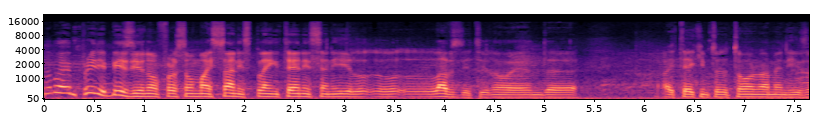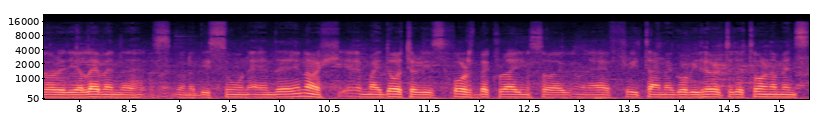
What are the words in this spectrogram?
No, I'm pretty busy, you know. First of all, my son is playing tennis and he l- loves it, you know, and. Uh, I take him to the tournament. He's already 11. Uh, it's gonna be soon. And uh, you know, he, my daughter is horseback riding, so I, when I have free time, I go with her to the tournaments.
